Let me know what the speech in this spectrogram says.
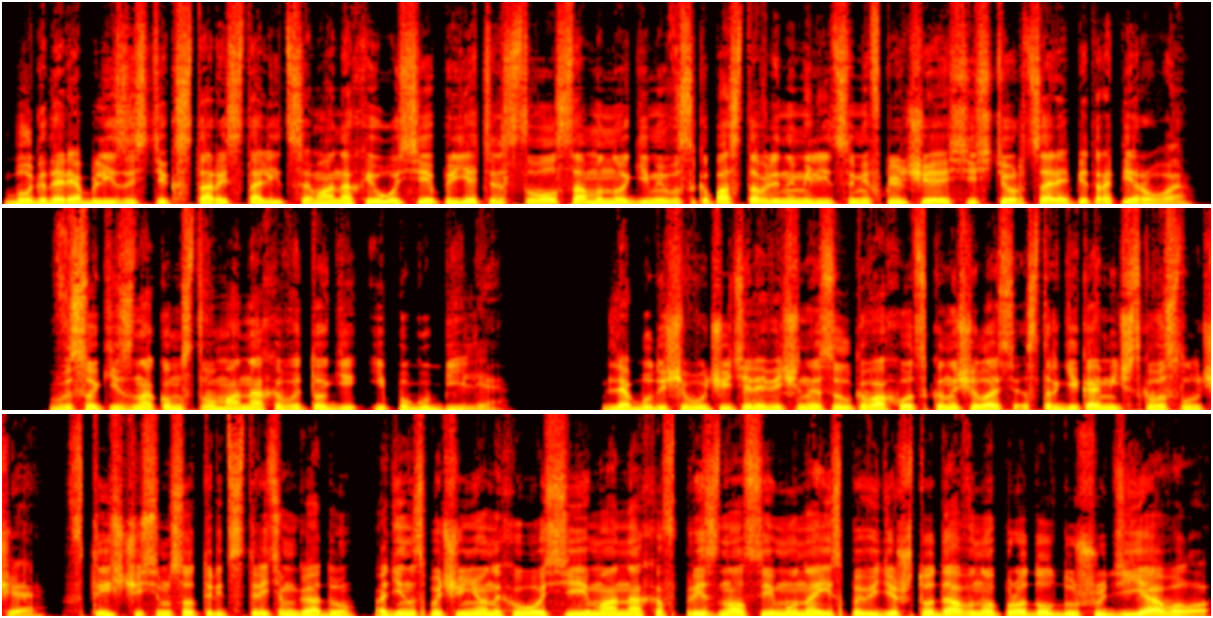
Благодаря близости к старой столице монах Иосия приятельствовал со многими высокопоставленными лицами, включая сестер царя Петра I. Высокие знакомства монаха в итоге и погубили. Для будущего учителя вечная ссылка в Охотско началась с трагикомического случая. В 1733 году один из подчиненных Иосии монахов признался ему на исповеди, что давно продал душу дьяволу.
